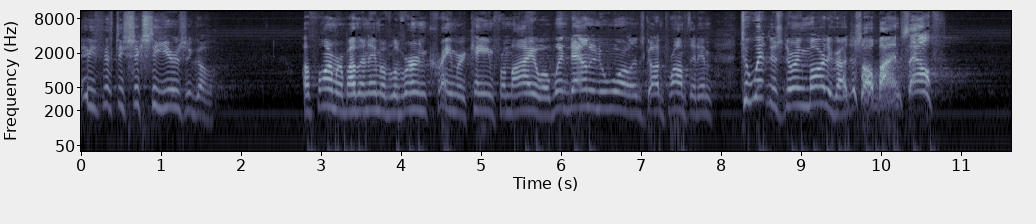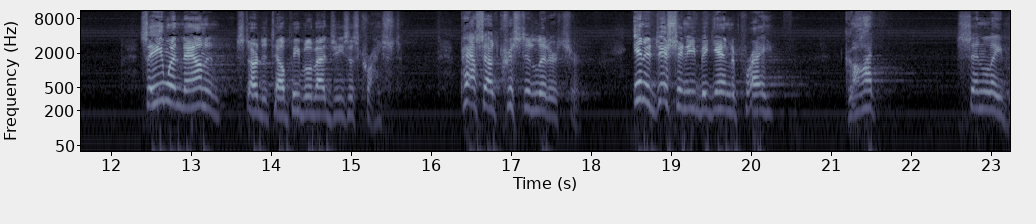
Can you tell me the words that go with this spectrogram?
Maybe 50, 60 years ago, a farmer by the name of Laverne Kramer came from Iowa, went down to New Orleans. God prompted him to witness during Mardi Gras, just all by himself. So he went down and started to tell people about Jesus Christ, pass out Christian literature. In addition, he began to pray, God, send laborers.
